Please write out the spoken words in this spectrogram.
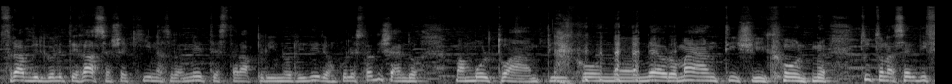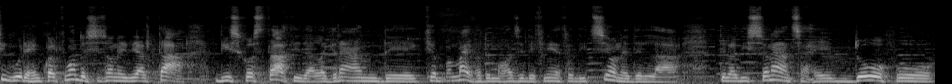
fra virgolette classe, c'è chi naturalmente starà per inorridire con quello che sto dicendo, ma molto ampi, con neoromantici, con tutta una serie di figure che in qualche modo si sono in realtà discostati dalla grande, che ormai potremmo quasi definire tradizione della, della dissonanza che dopo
